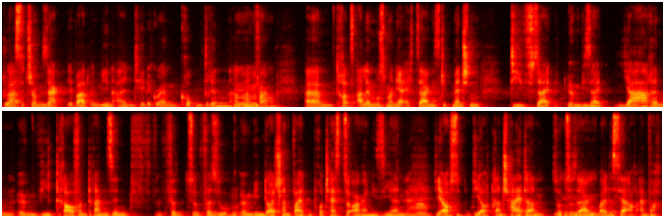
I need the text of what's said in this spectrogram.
du hast jetzt schon gesagt, ihr wart irgendwie in allen Telegram-Gruppen drin am Anfang. Ähm, trotz allem muss man ja echt sagen, es gibt Menschen, die seit irgendwie seit Jahren irgendwie drauf und dran sind, f- zu versuchen, irgendwie einen deutschlandweiten Protest zu organisieren, Ja. die auch die auch dran scheitern, sozusagen, weil das ja auch einfach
